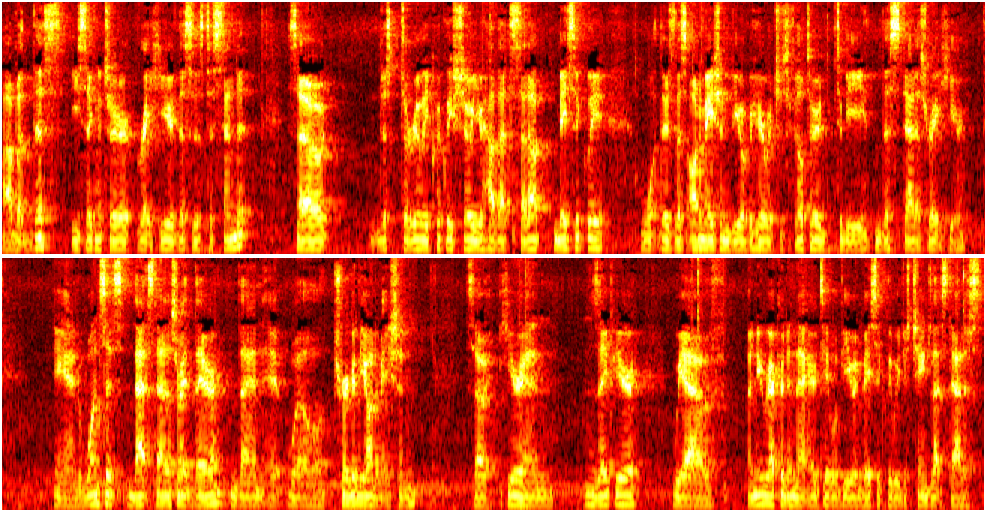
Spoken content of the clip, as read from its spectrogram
uh, but this e-signature right here, this is to send it. So just to really quickly show you how that's set up, basically there's this automation view over here which is filtered to be this status right here and once it's that status right there, then it will trigger the automation. So here in Zapier, we have a new record in that Airtable view, and basically we just change that status.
